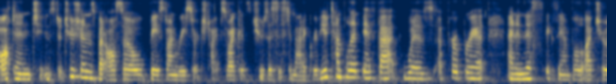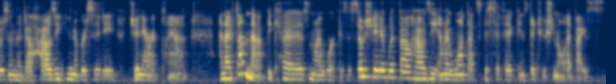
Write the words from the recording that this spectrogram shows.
often to institutions, but also based on research type. So I could choose a systematic review template if that was appropriate. And in this example, I've chosen the Dalhousie University generic plan. And I've done that because my work is associated with Dalhousie and I want that specific institutional advice.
